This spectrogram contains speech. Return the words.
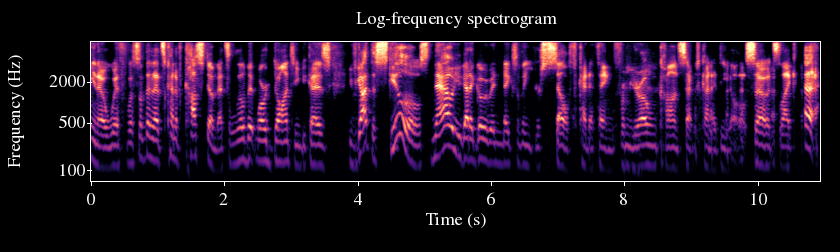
you know with with something that's kind of custom that's a little bit more daunting because you've got the skills now you got to go and make something yourself kind of thing from your own concept kind of deal. So it's like eh,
